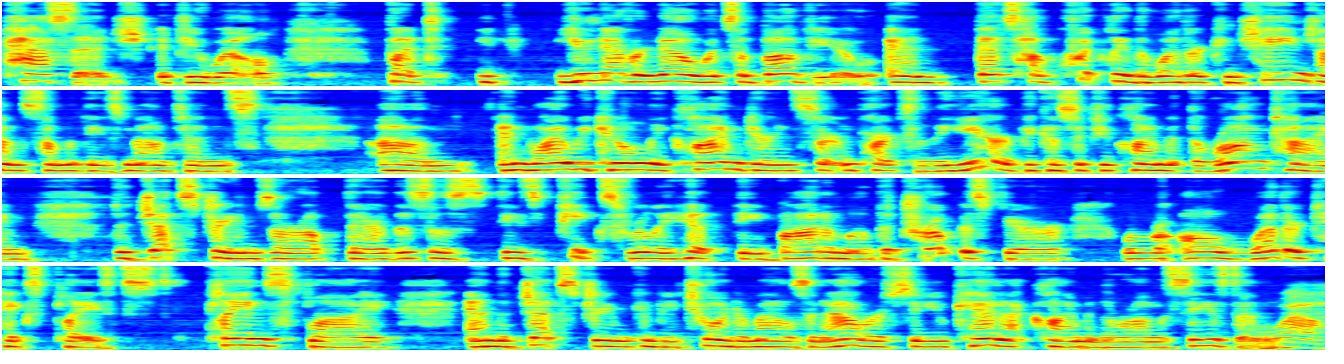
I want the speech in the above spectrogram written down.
passage if you will. But you never know what's above you and that's how quickly the weather can change on some of these mountains um, and why we can only climb during certain parts of the year because if you climb at the wrong time the jet streams are up there. This is these peaks really hit the bottom of the troposphere where all weather takes place. Planes fly and the jet stream can be 200 miles an hour so you cannot climb in the wrong season. Wow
